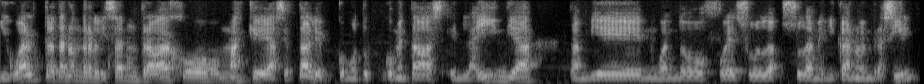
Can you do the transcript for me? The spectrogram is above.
igual trataron de realizar un trabajo más que aceptable, como tú comentabas en la India, también cuando fue el sudamericano en Brasil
